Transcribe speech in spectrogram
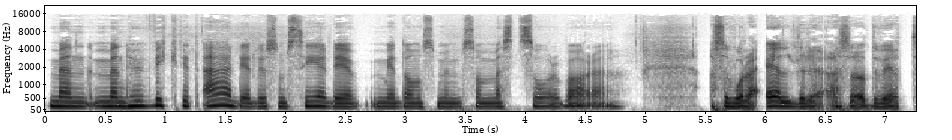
Men, men hur viktigt är det, du som ser det med de som är som mest sårbara? Alltså våra äldre, alltså du vet,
